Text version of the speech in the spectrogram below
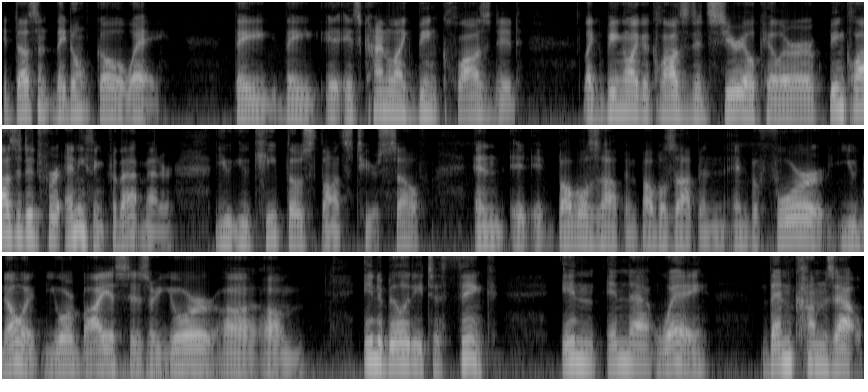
it doesn't. They don't go away. They they. It, it's kind of like being closeted, like being like a closeted serial killer or being closeted for anything for that matter. You you keep those thoughts to yourself. And it, it bubbles up and bubbles up and, and before you know it, your biases or your uh, um, inability to think in in that way then comes out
